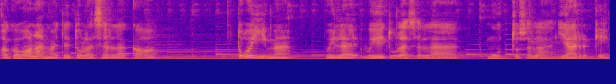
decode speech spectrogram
aga vanemaid ei tule sellega toime või, või ei tule selle muutusele järgi.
